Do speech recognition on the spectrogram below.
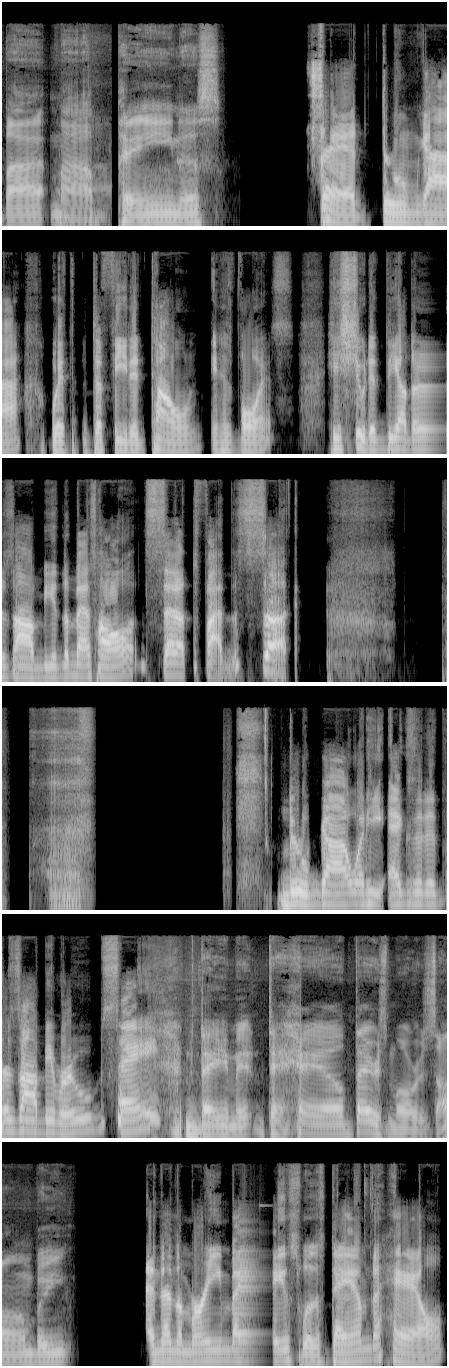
bite my penis. Said Doom guy with defeated tone in his voice. He shooted the other zombie in the mess hall and set out to find the suck. Doom guy, when he exited the zombie room, say, Damn it to hell, there's more zombie. and then the Marine base was damned to hell.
